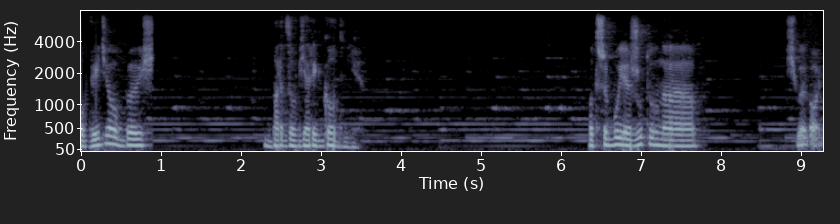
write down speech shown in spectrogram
Powiedziałbyś bardzo wiarygodnie. Potrzebuję rzutu na siłę woli.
